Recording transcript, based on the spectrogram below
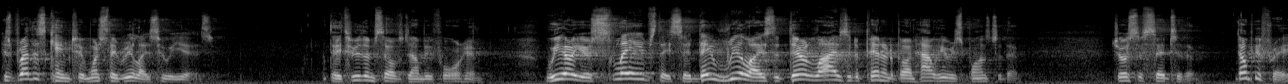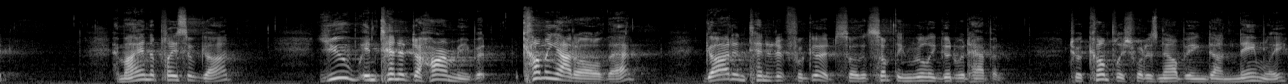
His brothers came to him once they realized who he is. They threw themselves down before him. We are your slaves, they said. They realized that their lives are dependent upon how he responds to them. Joseph said to them, Don't be afraid. Am I in the place of God? You intended to harm me, but coming out of all of that, God intended it for good, so that something really good would happen to accomplish what is now being done. Namely,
